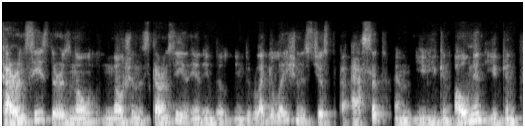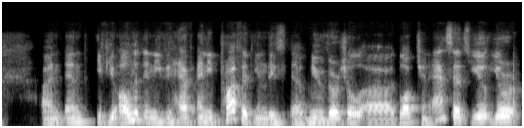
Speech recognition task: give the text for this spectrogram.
currencies. There is no notion as currency in, in the in the regulation. It's just an asset, and you, you can own it. You can, and and if you own it, and if you have any profit in these uh, new virtual uh, blockchain assets, you you're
